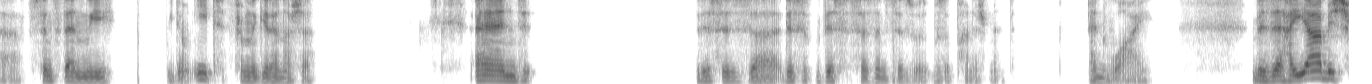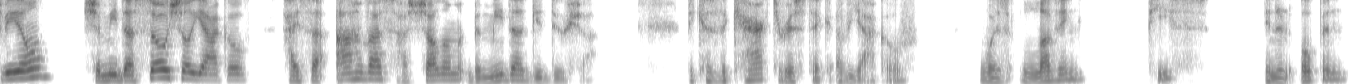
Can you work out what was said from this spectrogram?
uh, since then, we we don't eat from the Gid HaNasheh. And this is uh, this this says that it was, was a punishment, and why? V'zehaya b'shvil shemidaso shel Yaakov haisa ahvas hashalom b'mida gedusha, because the characteristic of Yaakov was loving peace in an open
